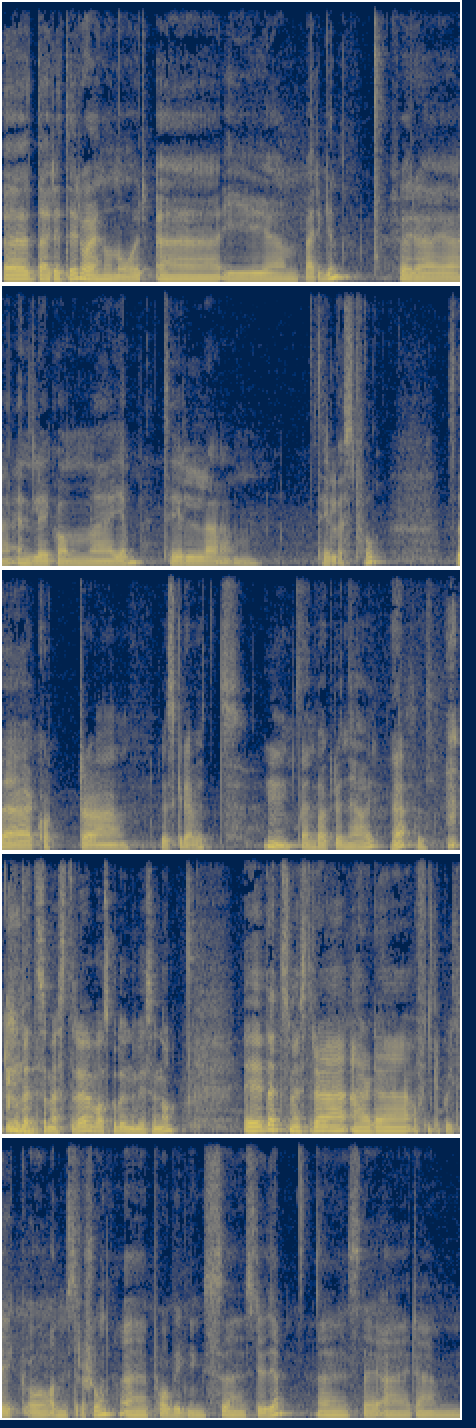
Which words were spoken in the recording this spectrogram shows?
Eh, Deretter var jeg noen år eh, i Bergen, før jeg endelig kom hjem til, til Østfold. Så det er kort uh, beskrevet, Mm. den bakgrunnen jeg har. Ja. Og dette semesteret, hva skal du undervise i nå? I dette semesteret er det offentlig politikk og administrasjon uh, på bygningsstudiet. Eh, så det er um,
